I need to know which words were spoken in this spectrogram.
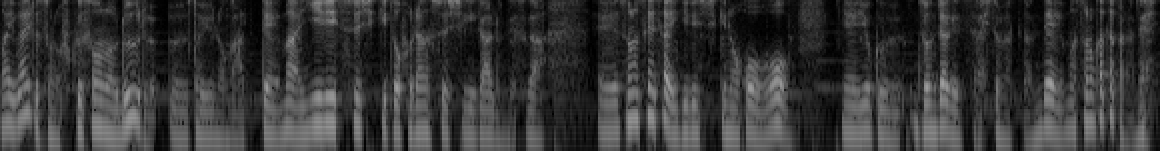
まあ、いわゆるその服装のルールというのがあって、まあ、イギリス式とフランス式があるんですが、えーその先生はイギリス式の方を、えーよく存じ上げてた人だったんで、まあ、その方からね、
